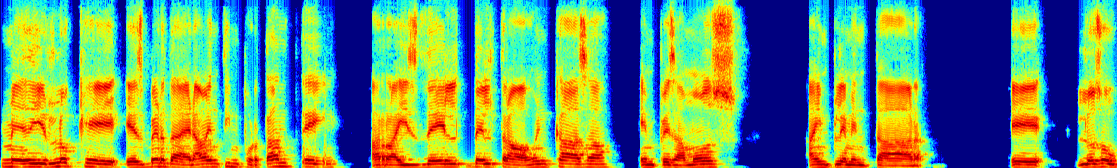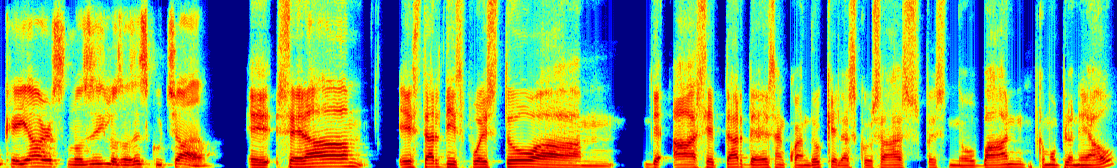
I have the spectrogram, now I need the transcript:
medir lo que es verdaderamente importante. A raíz del, del trabajo en casa, empezamos a implementar eh, los OKRs, no sé si los has escuchado. Eh, ¿Será estar dispuesto a, mm, a, aceptar de vez en cuando que las cosas pues, no van como planeado?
